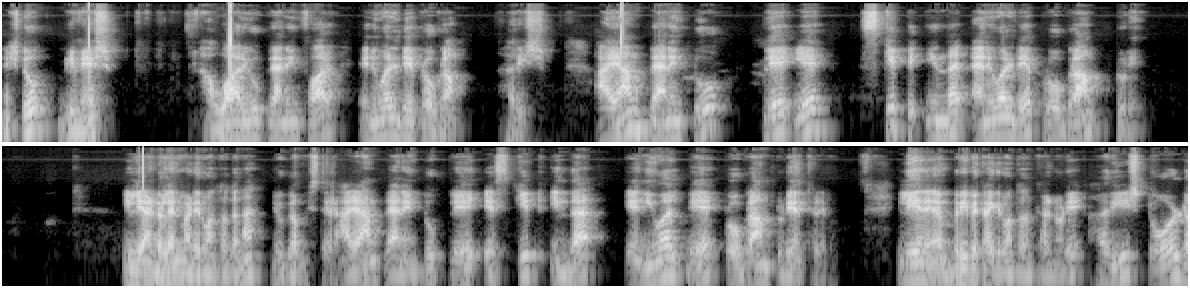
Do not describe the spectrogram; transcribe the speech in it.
next Bheemesh how are you planning for annual day programme Harish I am planning to play a skit in the annual day programme today ಇಲ್ಲಿ ಅಂಡರ್ಲೈನ್ ಮಾಡಿರುವಂತದನ್ನ ನೀವು ಗಮನಿಸ್ತೀರಾ. I am planning to play a skit in the annual day programme today ಅಂತ ಹೇಳಿರು ಇಲ್ಲಿ ಏನ್ ಬರೀಬೇಕಾಗಿರುವಂಥದ್ದು ಅಂತ ಹೇಳಿ ನೋಡಿ. Harish told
